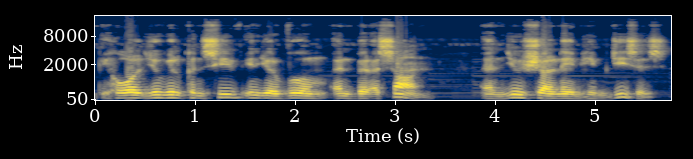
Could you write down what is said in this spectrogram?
Behold, you will conceive in your womb and bear a son, and you shall name him Jesus.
